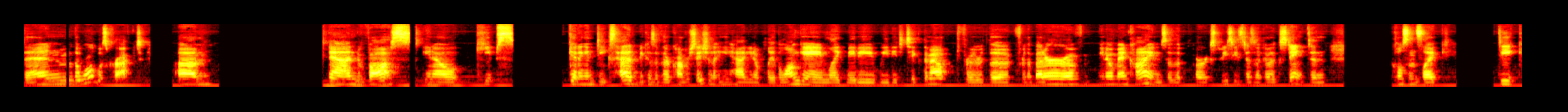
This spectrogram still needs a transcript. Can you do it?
then the world was cracked. Um, and Voss, you know, keeps getting in Deke's head because of their conversation that he had, you know, play the long game. Like maybe we need to take them out for the for the better of you know mankind so that our species doesn't go extinct and coulson's like deke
